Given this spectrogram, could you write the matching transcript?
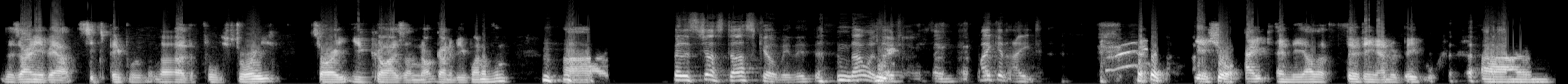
There's only about six people that know the full story. Sorry, you guys, I'm not going to be one of them. uh, but it's just us, Kelby. No one's actually saying, make it eight. yeah, sure, eight and the other 1,300 people. Um,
